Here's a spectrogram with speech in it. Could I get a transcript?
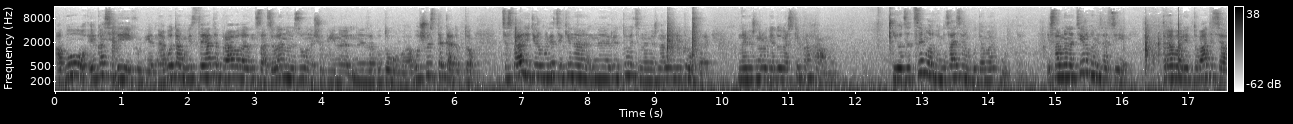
або якась ідея їх об'єднує, або там відстояти правила не знаю, зеленої зони, щоб її не, не забудовували, або щось таке. Тобто це справді ті організації, які не, не орієнтуються на міжнародні донори, на міжнародні донорські програми. І от за цими організаціями буде майбутнє. І саме на ці організації треба орієнтуватися,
